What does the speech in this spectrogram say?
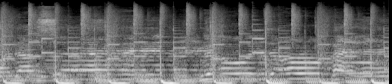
what I say. No, it don't panic.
